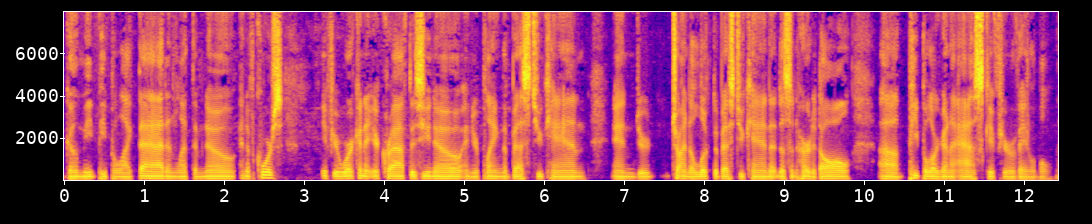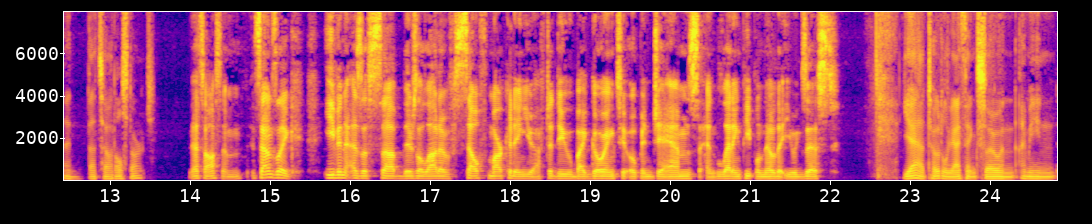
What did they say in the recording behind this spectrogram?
Go meet people like that and let them know. And of course, if you're working at your craft, as you know, and you're playing the best you can, and you're trying to look the best you can, that doesn't hurt at all. Uh, people are going to ask if you're available, and that's how it all starts. That's awesome. It sounds like even as a sub, there's a lot of self marketing you have to do by going to open jams and letting people know that you exist. Yeah, totally. I think so. And I mean,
